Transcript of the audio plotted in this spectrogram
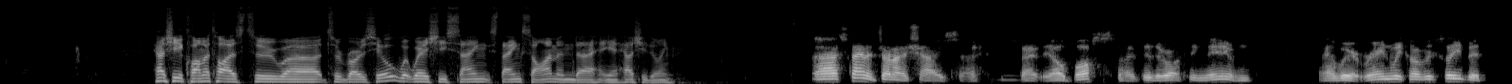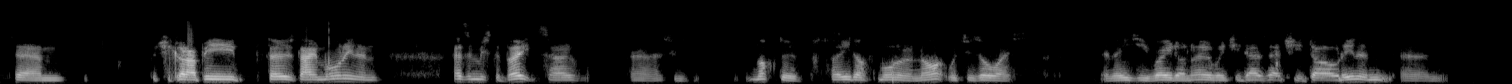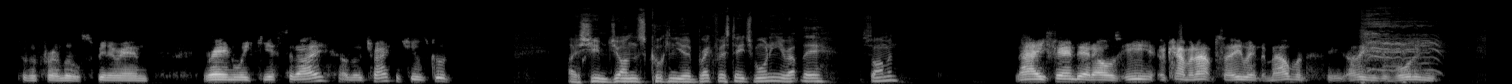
How's she acclimatised to uh, to Rosehill? Where's she staying, staying Simon, and uh, yeah, how's she doing? Uh, staying at John O'Shea's, so stay at the old boss, so do the right thing there. And uh, we're at Randwick, obviously, but um, she got up here Thursday morning and hasn't missed a beat. So uh, she's knocked her feed off morning and night, which is always an easy read on her. When she does that, she's dialed in and um, took her for a little spin around Randwick yesterday on the track, and she was good. I assume John's cooking your breakfast each morning. You're up there, Simon? No, he found out I was here uh, coming up, so he went to Melbourne. I think he's avoiding me.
